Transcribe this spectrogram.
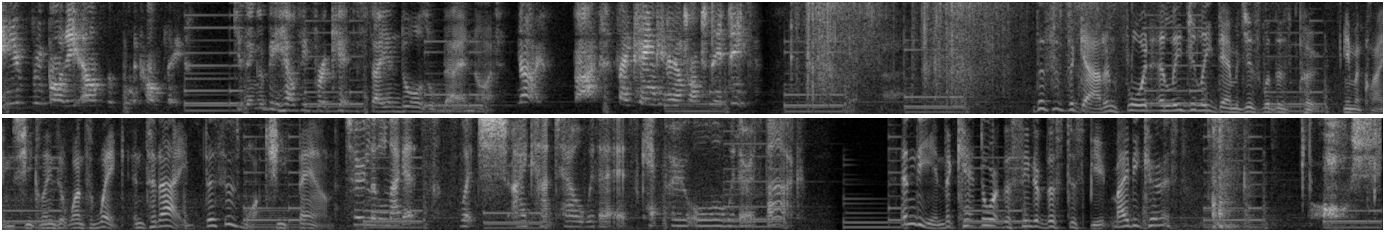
everybody else is in the complex. Do you think it would be healthy for a cat to stay indoors all day and night? No, but they can get out onto their deck. This is the garden Floyd allegedly damages with his poo. Emma claims she cleans it once a week, and today, this is what she found. Two little nuggets, which I can't tell whether it's cat poo or whether it's bark. In the end, the cat door at the centre of this dispute may be cursed. Oh, sh.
